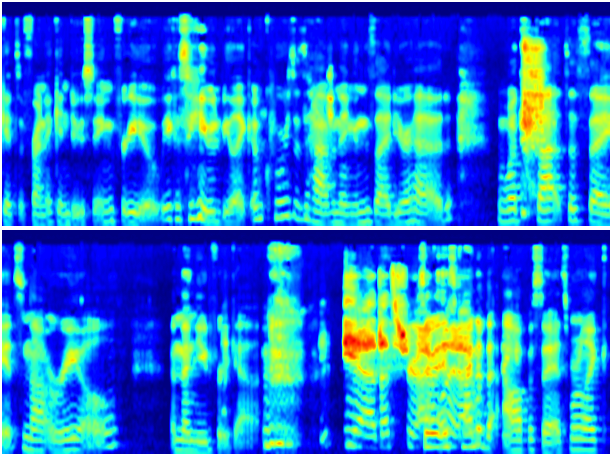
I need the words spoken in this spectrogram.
schizophrenic inducing for you because he would be like, of course it's happening inside your head. What's that to say? It's not real. And then you'd freak out. Yeah, that's true. So I it's would, kind of the opposite. It's more like,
